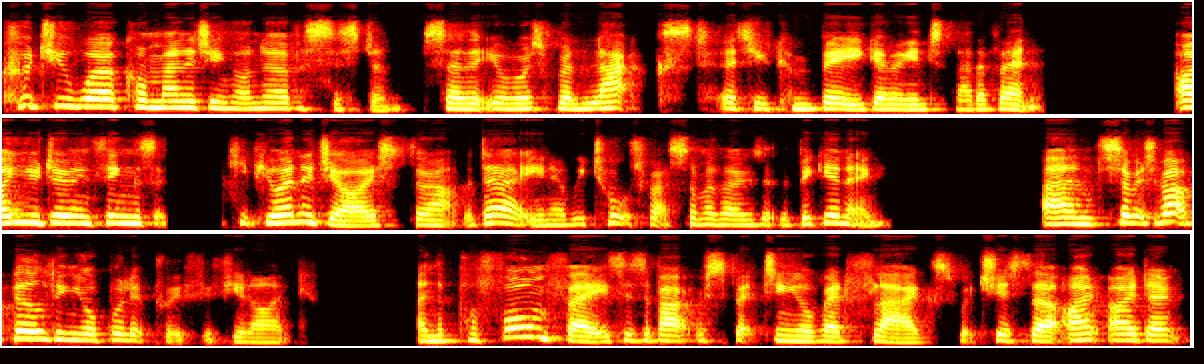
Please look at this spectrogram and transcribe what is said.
Could you work on managing your nervous system so that you're as relaxed as you can be going into that event? Are you doing things that keep you energized throughout the day? You know, we talked about some of those at the beginning. And so it's about building your bulletproof, if you like. And the perform phase is about respecting your red flags, which is that I, I don't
